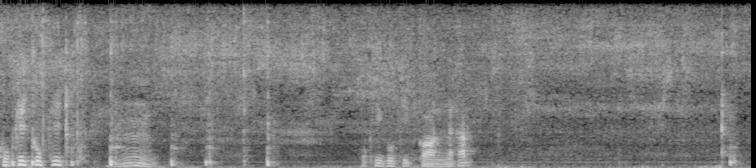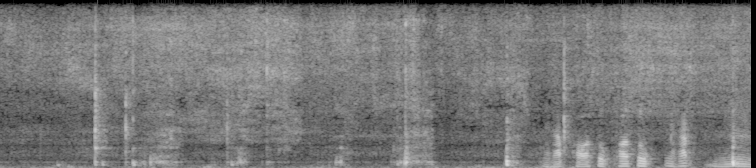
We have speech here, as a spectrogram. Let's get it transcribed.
คุกคิกคุกคิกอืมคุกคิกคุกคิกก่อนนะครับนะครับ พอสุกพอสุกนะครับ อืม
